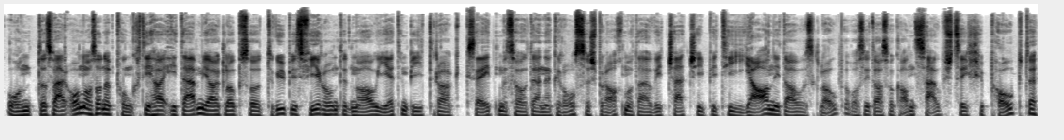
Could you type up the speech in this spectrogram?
Und das wäre auch noch so ein Punkt. Ich habe in diesem Jahr, glaube ich, so 300 bis 400 Mal in jedem Beitrag gesagt, man soll diesen grossen Sprachmodell wie ChatGPT ja nicht alles glauben, was sie da so ganz selbstsicher behaupten,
